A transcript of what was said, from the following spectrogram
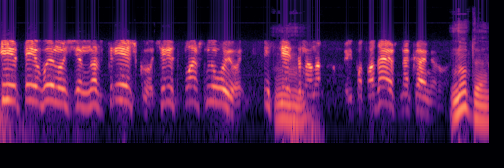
и ты вынужден на встречку через сплошную, естественно, на- и попадаешь на камеру. Ну да.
